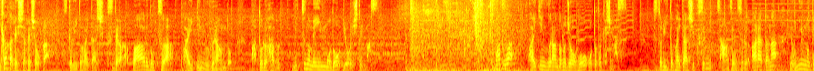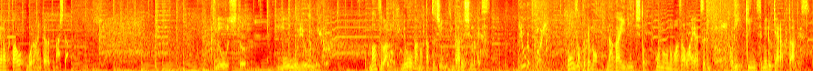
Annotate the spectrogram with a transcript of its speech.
かがでしたでしょうか？ストリートファイター6ではワールドツアーファイティンググラウンドバトルハブ3つのメインモードを用意しています。まずはファイティンググラウンドの情報をお届けします。ストリートファイター6に参戦する新たな4人のキャラクターをご覧いただきました。どうした？もう良いのか？まずはヨーガの達人ダルシムです本作でも長いリーチと炎の技を操りトリッキーに攻めるキャラクターです。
